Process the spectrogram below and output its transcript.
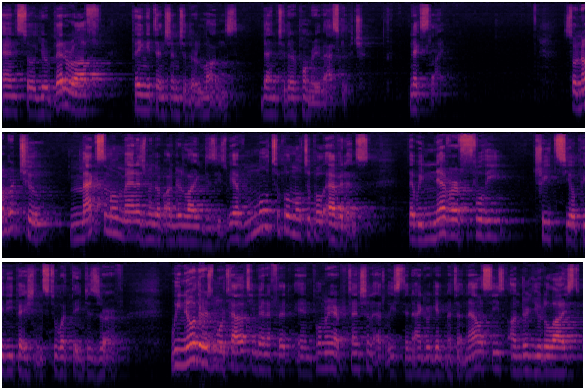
And so you're better off paying attention to their lungs than to their pulmonary vasculature. Next slide. So, number two, maximal management of underlying disease. We have multiple, multiple evidence that we never fully treat COPD patients to what they deserve. We know there is mortality benefit in pulmonary hypertension, at least in aggregate meta analyses, underutilized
